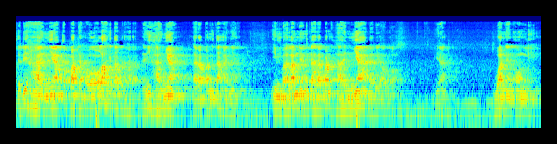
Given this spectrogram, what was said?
Jadi hanya kepada Allah lah kita berharap. Ini hanya harapan kita hanya imbalan yang kita harapkan hanya dari Allah. Ya. One and only.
